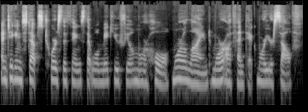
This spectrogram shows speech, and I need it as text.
and taking steps towards the things that will make you feel more whole, more aligned, more authentic, more yourself.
